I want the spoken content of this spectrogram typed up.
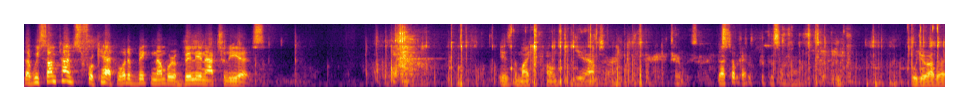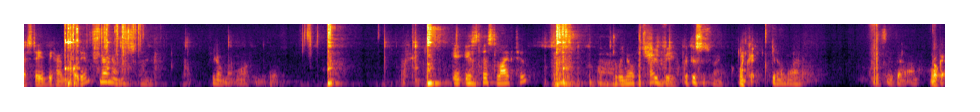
that we sometimes forget what a big number a billion actually is. Is the microphone? Yeah, I'm sorry. sorry terribly sorry. That's okay. Let's put this on. Would you rather I stayed behind the podium? No, no, that's fine. If you don't mind walking. Is this live too? Uh, Do we know if it should be, but this is fine. Okay. If you don't mind. Let's leave that on. Okay.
